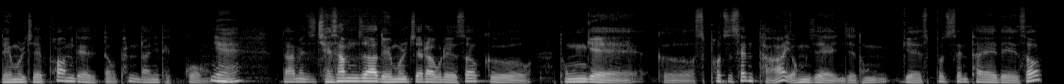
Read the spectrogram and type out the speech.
뇌물죄에 포함되어 있다고 판단이 됐고 예. 그다음에 이제 제3자 뇌물죄라고 그래서 그 동계 그 스포츠 센터 영재 이제 동계 스포츠 센터에 대해서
